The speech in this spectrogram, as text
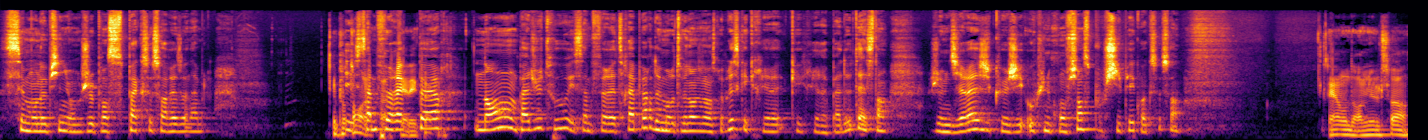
C'est mon opinion. Je pense pas que ce soit raisonnable. Et pourtant, et on ça me ferait peur. Non, pas du tout. Et ça me ferait très peur de me retrouver dans une entreprise qui écrirait, qui écrirait pas de tests. hein. Je me dirais que j'ai aucune confiance pour shipper quoi que ce soit. Ah, on dort mieux le soir.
